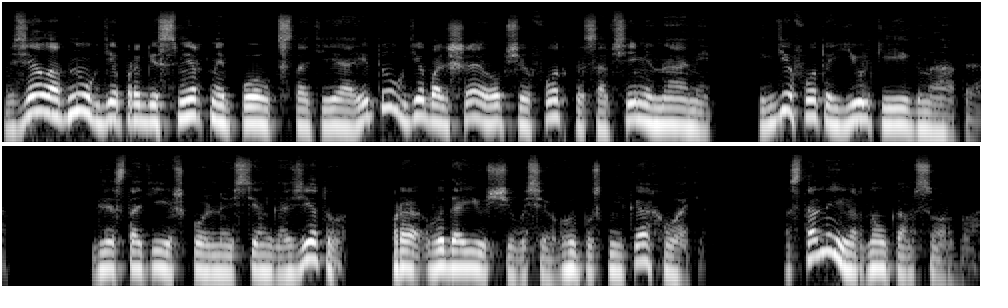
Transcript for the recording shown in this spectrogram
Взял одну, где про бессмертный полк статья, и ту, где большая общая фотка со всеми нами, и где фото Юльки и Игната. Для статьи в школьную стенгазету про выдающегося выпускника хватит. Остальные вернул комсоргу.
